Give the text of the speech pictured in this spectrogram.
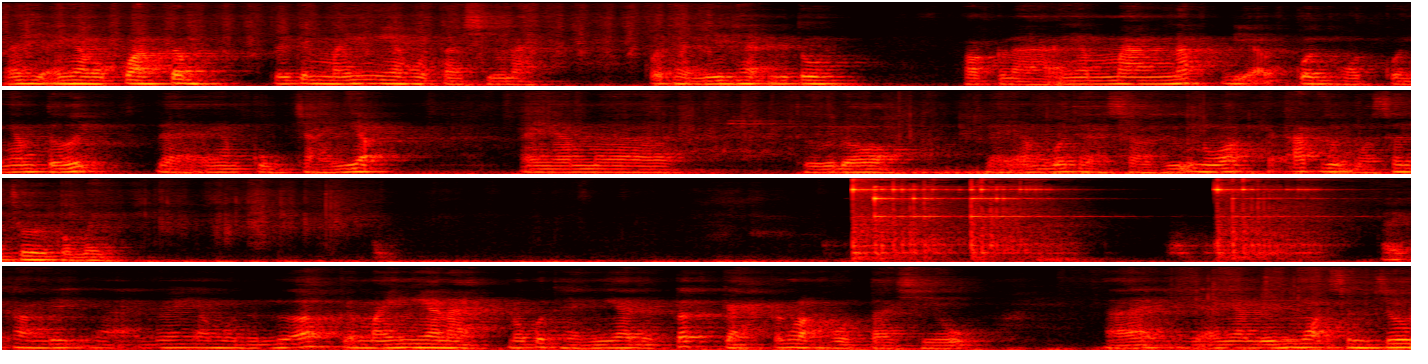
Đấy thì anh em quan tâm tới cái máy nghe hột tài xỉu này có thể liên hệ với tôi hoặc là anh em mang nắp đĩa quân hột của anh em tới để anh em cùng trải nghiệm. Anh em à, thử đồ để em có thể sở hữu nó để áp dụng vào sân chơi của mình. Đấy, khẳng định lại với anh em một lần nữa cái máy nghe này nó có thể nghe được tất cả các loại hột tài xỉu. Đấy, thì anh em đến mọi sân chơi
